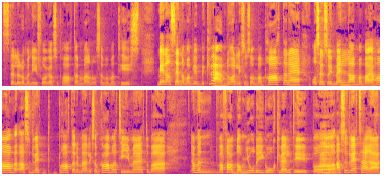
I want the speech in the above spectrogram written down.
ställde de en ny fråga och så pratade man och sen var man tyst. Medan sen när man blev bekväm då var det liksom så, man pratade och sen så emellan man bara jaha, alltså du vet pratade med liksom kamerateamet och bara ja men vad fan de gjorde igår kväll typ och alltså du vet så här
